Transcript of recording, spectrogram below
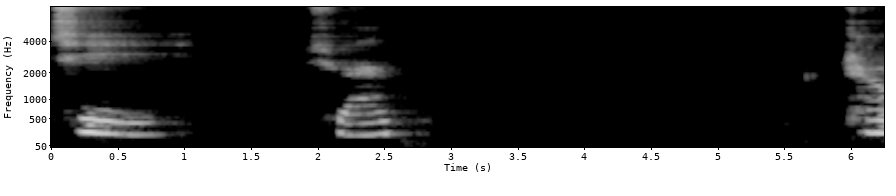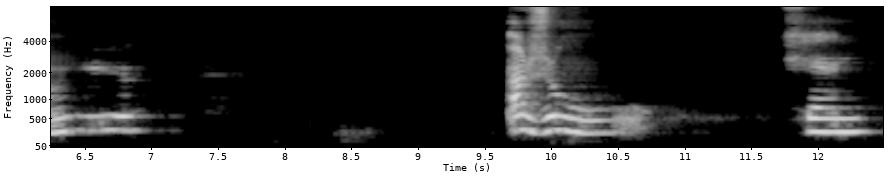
气旋，长约二十五千。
